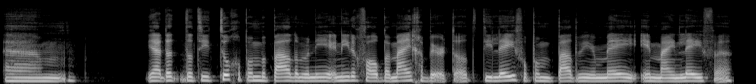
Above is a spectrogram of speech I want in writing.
ehm, ja, dat, dat die toch op een bepaalde manier, in ieder geval bij mij gebeurt dat, die leven op een bepaalde manier mee in mijn leven.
